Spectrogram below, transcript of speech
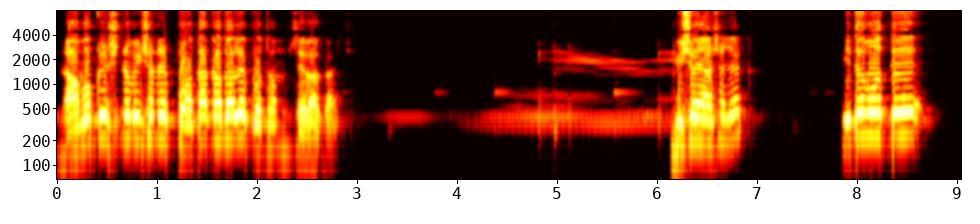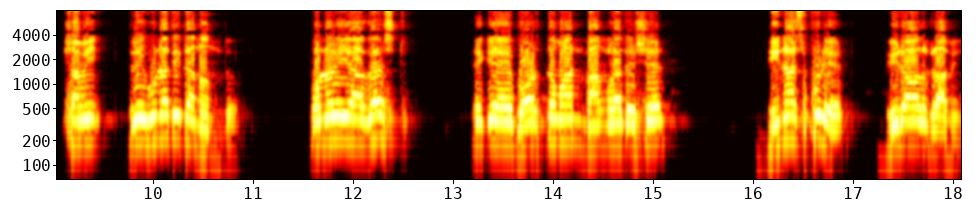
রামকৃষ্ণ মিশনের পতাকা দলে প্রথম সেবা কাজ। বিষয়ে আসা যাক। ইতোমধ্যে স্বামী ত্রিগুণাতীতানন্দ। পনেরোই আগস্ট থেকে বর্তমান বাংলাদেশের দিনাজপুরের বিরল গ্রামে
